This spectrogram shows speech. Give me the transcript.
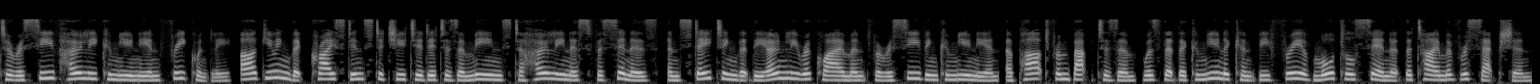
to receive Holy Communion frequently, arguing that Christ instituted it as a means to holiness for sinners, and stating that the only requirement for receiving communion apart from baptism was that the communicant be free of mortal sin at the time of reception.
